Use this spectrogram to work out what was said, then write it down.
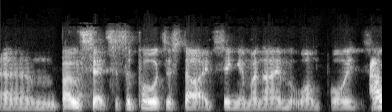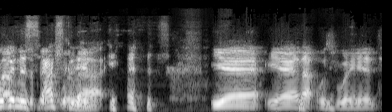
um, both sets of supporters started singing my name at one point. So I was going to ask that. yeah, yeah, that was weird,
